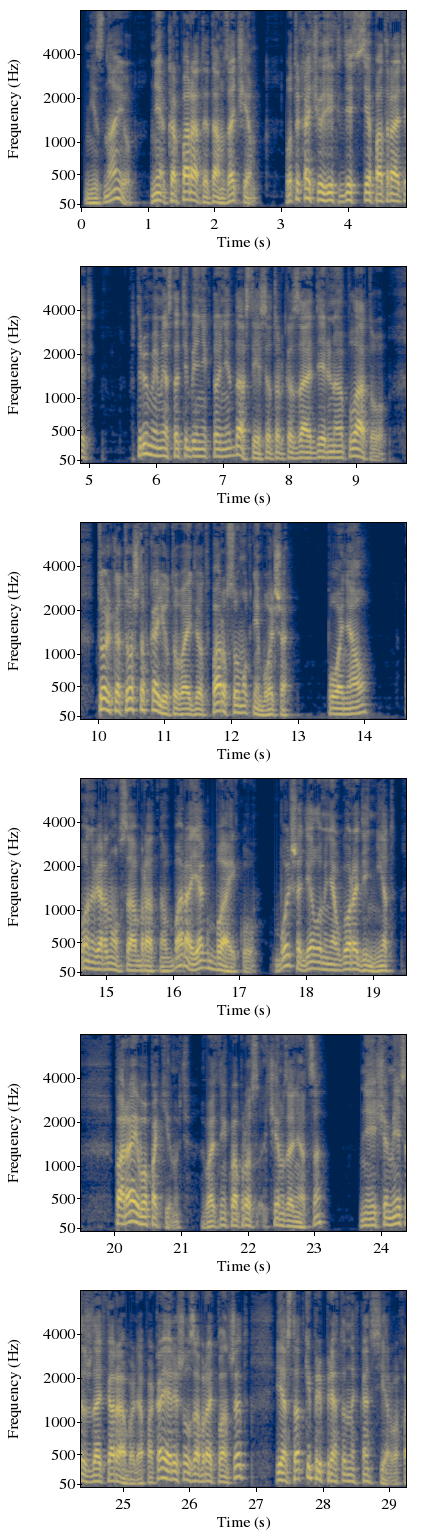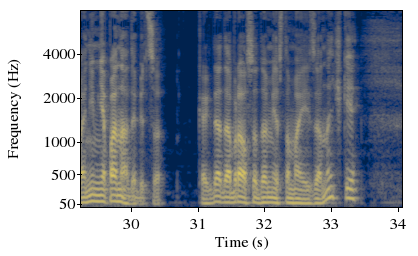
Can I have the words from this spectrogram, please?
Не знаю. Мне корпораты там зачем? Вот и хочу их здесь все потратить. В трюме места тебе никто не даст, если только за отдельную плату. Только то, что в каюту войдет, пару сумок не больше. Понял. Он вернулся обратно в бар, а я к байку. Больше дел у меня в городе нет. Пора его покинуть. Возник вопрос, чем заняться? Мне еще месяц ждать корабль, а пока я решил забрать планшет и остатки припрятанных консервов. Они мне понадобятся. Когда добрался до места моей заначки,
